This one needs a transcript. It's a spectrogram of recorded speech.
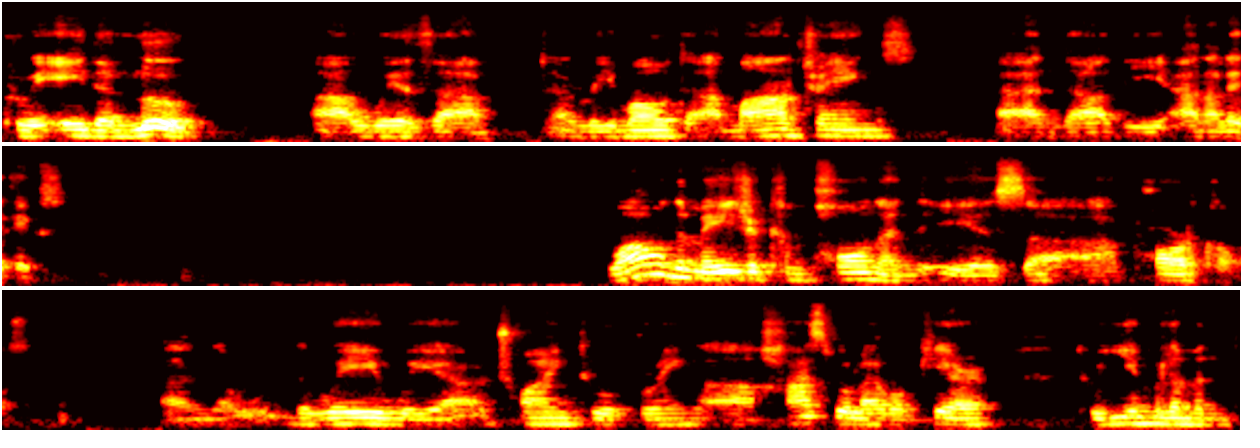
create a loop uh, with uh, remote uh, monitorings and the analytics. One of the major component is protocols and the way we are trying to bring a hospital level care to implement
